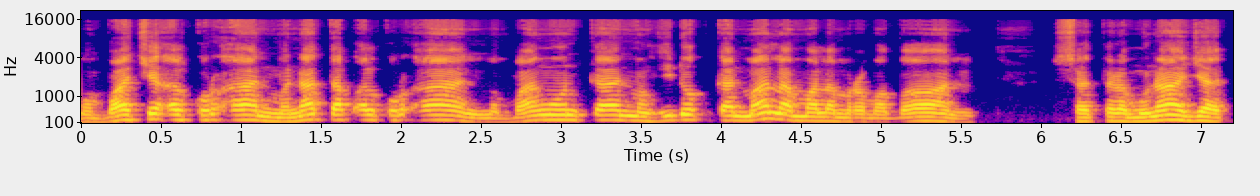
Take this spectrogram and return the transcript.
membaca Al-Quran, menatap Al-Quran, membangunkan, menghidupkan malam-malam Ramadan serta munajat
